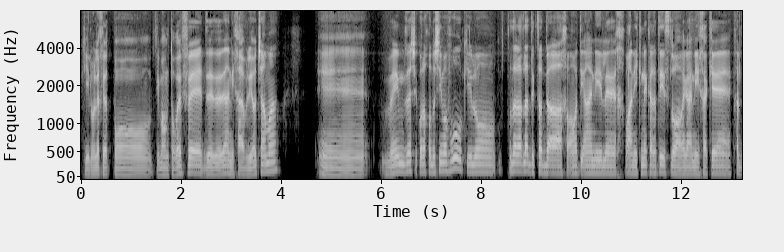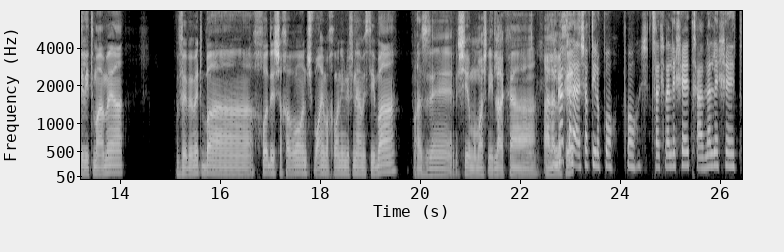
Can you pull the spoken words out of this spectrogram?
כאילו הולך להיות פה סיבה מטורפת זה זה זה אני חייב להיות שם. ועם זה שכל החודשים עברו כאילו אתה יודע לאט לאט זה קצת דח אמרתי "אה, אני אלך אני אקנה כרטיס לא רגע אני אחכה התחלתי להתמהמה. ובאמת בחודש האחרון שבועיים אחרונים לפני המסיבה אז אה, לשיר ממש נדלק על אני הלכת. מההתחלה ישבתי לו פה, פה, שצריך ללכת, חייב ללכת.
